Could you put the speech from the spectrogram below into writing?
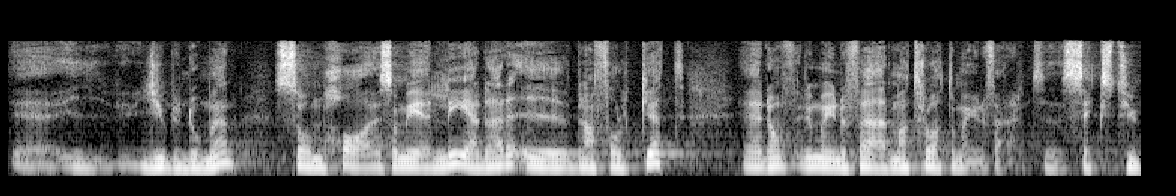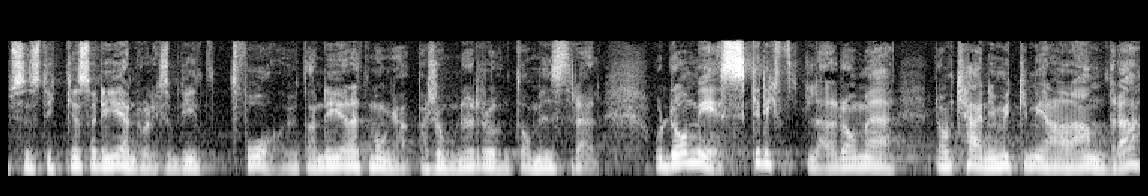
eh, i judendomen som, har, som är ledare i, bland folket. Eh, de, de är ungefär, man tror att de är ungefär 6 000 stycken, så det är ändå liksom, det är inte två, utan det är rätt många personer runt om i Israel. Och de är skriftlärare, de, är, de kan ju mycket mer än alla andra.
